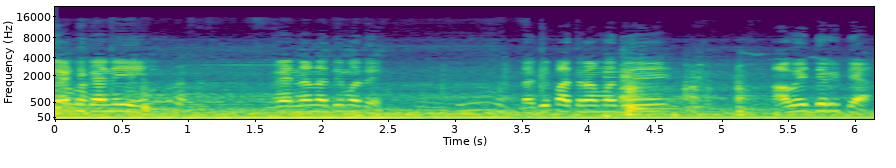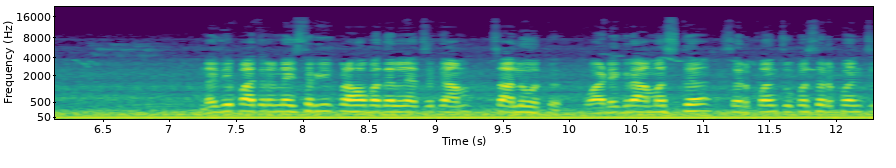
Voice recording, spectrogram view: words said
या ठिकाणी वेण्णा नदीमध्ये नदीपात्रामध्ये अवैधरित्या नदीपात्र नैसर्गिक प्रवाह बदलण्याचं काम चालू होतं. वाडे ग्रामस्थ सरपंच उपसरपंच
